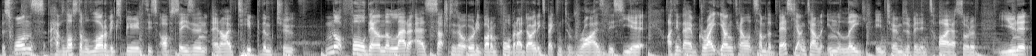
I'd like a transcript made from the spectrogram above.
The Swans have lost a lot of experience this offseason, and I've tipped them to not fall down the ladder as such because they're already bottom four, but I don't expect them to rise this year. I think they have great young talent, some of the best young talent in the league in terms of an entire sort of unit.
